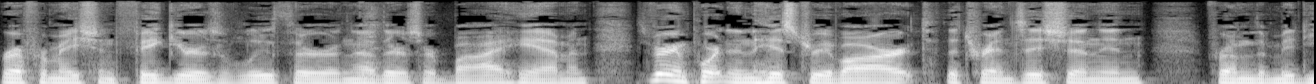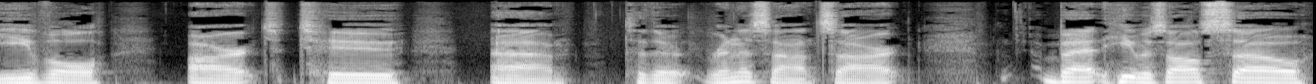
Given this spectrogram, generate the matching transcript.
Reformation figures of Luther and others are by him, and it's very important in the history of art, the transition in from the medieval art to uh, to the Renaissance art. But he was also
